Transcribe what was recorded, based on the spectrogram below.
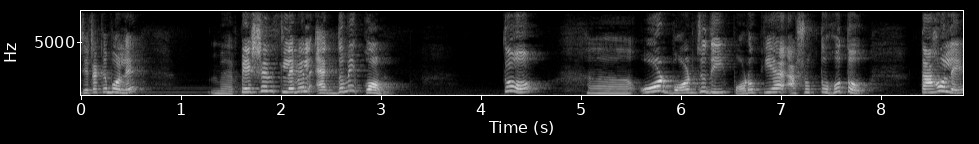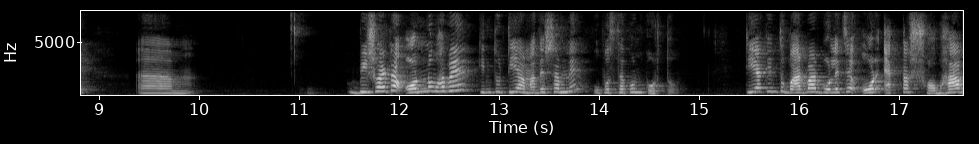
যেটাকে বলে পেশেন্স লেভেল একদমই কম। তো ওর বর যদি পরকীয়ায় আসক্ত হতো, তাহলে বিষয়টা অন্যভাবে কিন্তু টিয়া আমাদের সামনে উপস্থাপন করত। টিয়া কিন্তু বারবার বলেছে, ওর একটা স্বভাব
